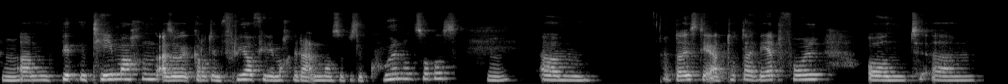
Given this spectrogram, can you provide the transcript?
Mhm. Ähm, Birkentee machen. Also gerade im Frühjahr, viele machen dann immer so ein bisschen Kuren und sowas. Mhm. Ähm, da ist der total wertvoll. Und ähm,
